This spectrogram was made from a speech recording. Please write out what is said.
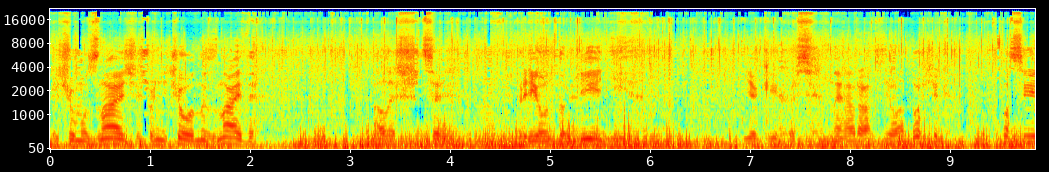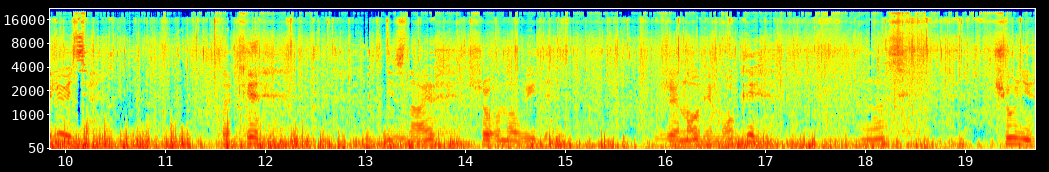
причому знаючи, що нічого не знайде, але ж це преодолення якихось негараздів. А дощик посилюється. Таке не знаю, що воно вийде. Вже ноги мокрі. От. Чуні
